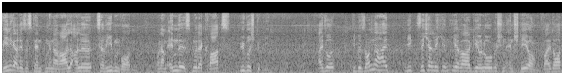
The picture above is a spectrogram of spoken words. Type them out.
weniger resistenten Minerale alle zerrieben worden. Und am Ende ist nur der Quarz übrig geblieben. Also die Besonderheit liegt sicherlich in ihrer geologischen Entstehung, weil dort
